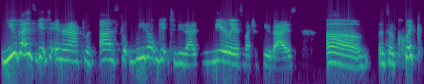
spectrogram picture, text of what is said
you guys get to interact with us, but we don't get to do that nearly as much with you guys. Um, and so, quick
